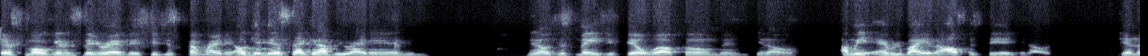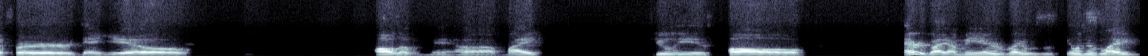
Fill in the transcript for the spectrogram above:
there smoking a cigarette, and she just come right in. Oh, give me a second, I'll be right in. And, you know, just made you feel welcome. And, you know, I mean, everybody in the office did, you know, Jennifer, Danielle, all of them, man. Uh, Mike, Julius, Paul, everybody. I mean, everybody was, it was just like,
